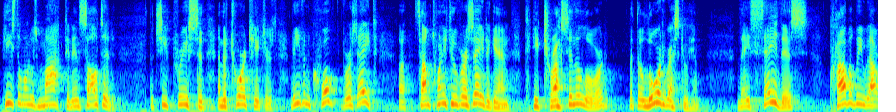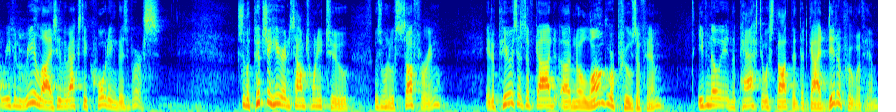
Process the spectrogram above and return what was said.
He's the one who's mocked and insulted. The chief priests and, and the Torah teachers, they even quote verse 8, uh, Psalm 22, verse 8 again. He trusts in the Lord, let the Lord rescue him. They say this probably without even realizing they're actually quoting this verse. So the picture here in Psalm 22 is one who's suffering. It appears as if God uh, no longer approves of him, even though in the past it was thought that, that God did approve of him.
